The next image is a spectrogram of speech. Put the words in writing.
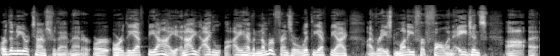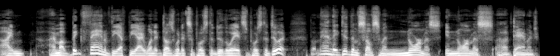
or the New York Times for that matter, or or the FBI. And I I I have a number of friends who are with the FBI. I've raised money for fallen agents. Uh, I'm I'm a big fan of the FBI when it does what it's supposed to do the way it's supposed to do it. But man, they did themselves some enormous, enormous uh, damage.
